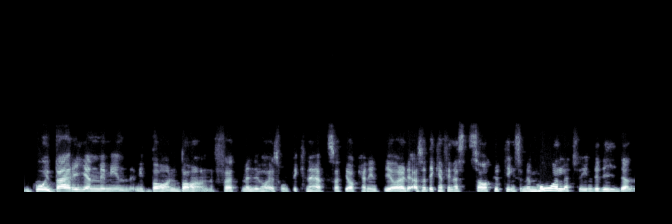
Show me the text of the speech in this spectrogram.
gå i bergen med min, mitt barnbarn, för att, men nu har jag så ont i knät så att jag kan inte göra det. Alltså, det kan finnas saker och ting som är målet för individen,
